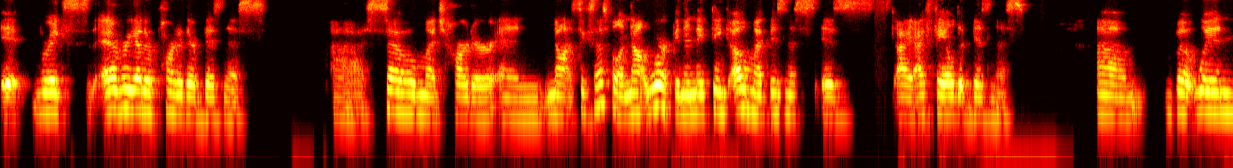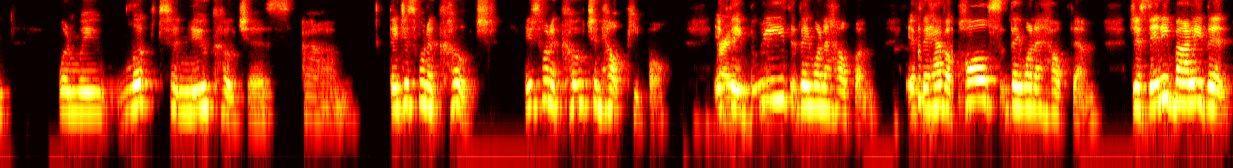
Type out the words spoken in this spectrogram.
it makes every other part of their business uh, so much harder and not successful and not work. And then they think, oh, my business is, I, I failed at business. Um, but when when we look to new coaches, um, they just want to coach. They just want to coach and help people. If right. they breathe, they want to help them. If they have a pulse, they want to help them. Just anybody that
